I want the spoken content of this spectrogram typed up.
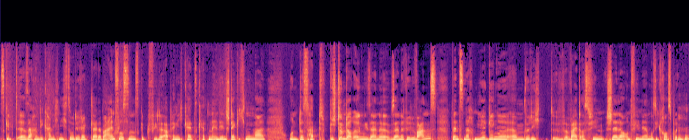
Es gibt äh, Sachen, die kann ich nicht so direkt leider beeinflussen. Es gibt viele Abhängigkeitsketten, in denen stecke ich nun mal. Und das hat bestimmt auch irgendwie seine, seine Relevanz. Wenn es nach mir ginge, ähm, würde ich weitaus viel schneller und viel mehr Musik rausbringen. Mhm.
